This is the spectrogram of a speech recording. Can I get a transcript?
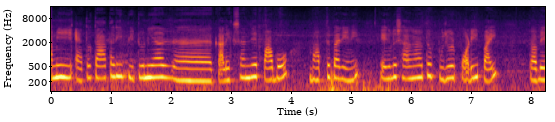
আমি এত তাড়াতাড়ি পিটুনিয়ার কালেকশান যে পাবো ভাবতে পারিনি। এগুলো সাধারণত পুজোর পরেই পাই। তবে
